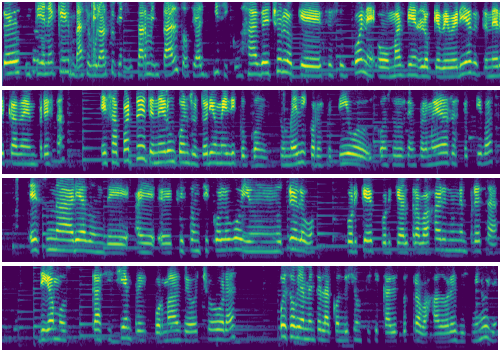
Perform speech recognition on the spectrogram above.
De, Y tiene que asegurar tu bienestar mental, social y físico. ajá, de hecho, lo que se supone, o más bien lo que debería de tener cada empresa, es aparte de tener un consultorio médico con su médico respectivo, con sus enfermeras respectivas, es una área donde eh, exista un psicólogo y un nutriólogo. ¿Por qué? Porque al trabajar en una empresa, digamos, casi siempre por más de ocho horas, pues obviamente la condición física de estos trabajadores disminuye.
